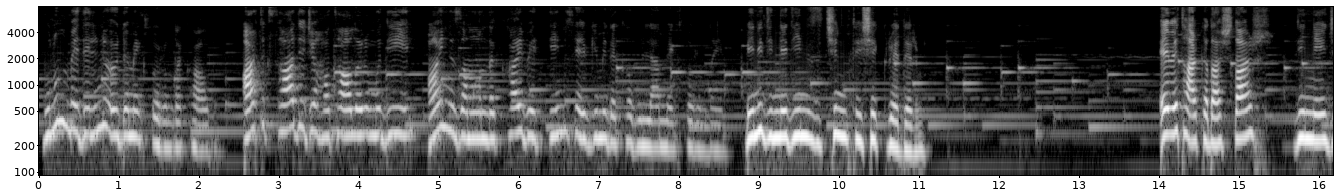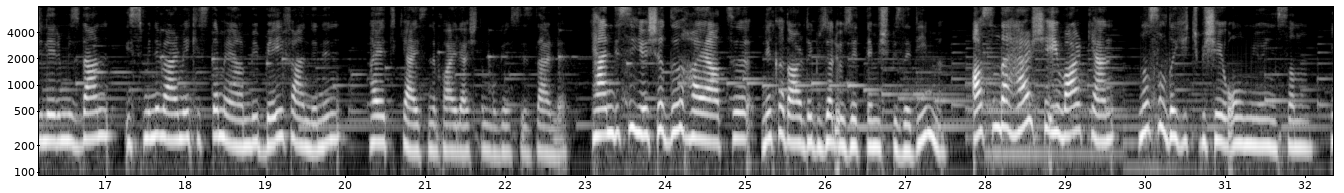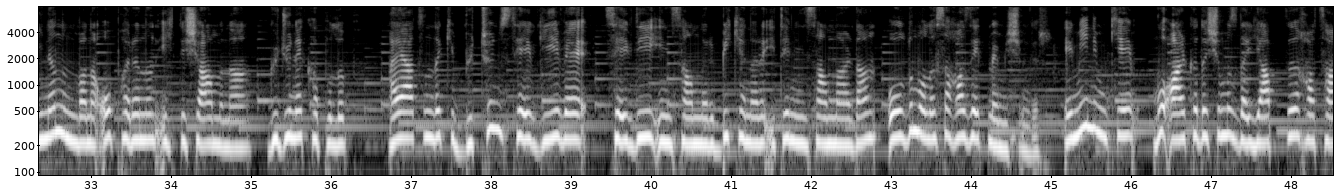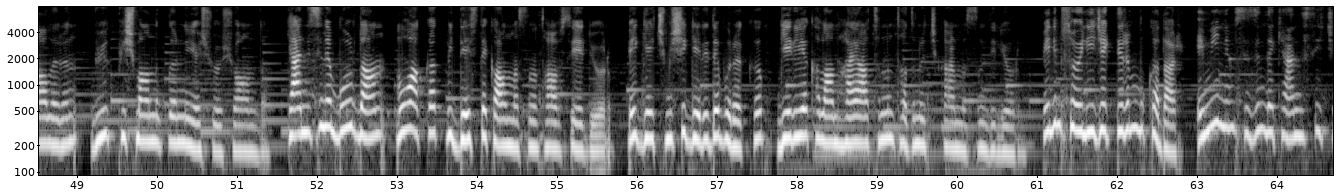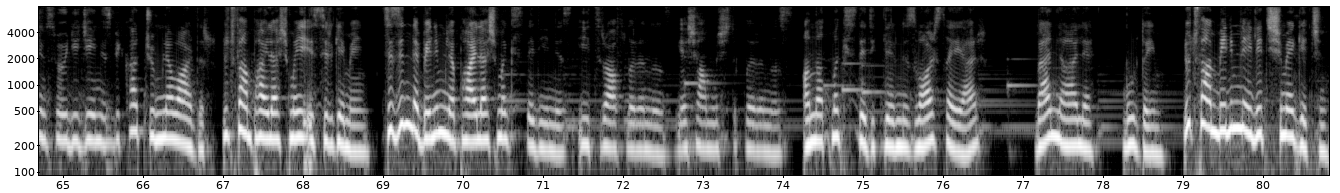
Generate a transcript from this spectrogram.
bunun bedelini ödemek zorunda kaldım. Artık sadece hatalarımı değil, aynı zamanda kaybettiğim sevgimi de kabullenmek zorundayım. Beni dinlediğiniz için teşekkür ederim. Evet arkadaşlar, dinleyicilerimizden ismini vermek istemeyen bir beyefendinin hayat hikayesini paylaştım bugün sizlerle. Kendisi yaşadığı hayatı ne kadar da güzel özetlemiş bize değil mi? Aslında her şeyi varken nasıl da hiçbir şey olmuyor insanın. İnanın bana o paranın ihtişamına, gücüne kapılıp hayatındaki bütün sevgiyi ve sevdiği insanları bir kenara iten insanlardan oldum olası haz etmemişimdir. Eminim ki bu arkadaşımız da yaptığı hataların büyük pişmanlıklarını yaşıyor şu anda. Kendisine buradan muhakkak bir destek almasını tavsiye ediyorum ve geçmişi geride bırakıp geriye kalan hayatının tadını çıkarmasını diliyorum. Benim söyleyeceklerim bu kadar. Eminim sizin de kendisi için söyleyeceğiniz birkaç cümle vardır. Lütfen paylaşmayı esirgemeyin. Sizin de benimle paylaşmak istediğiniz itiraflarınız, yaşanmışlıklarınız, anlatmak istedikleriniz varsa eğer ben Lale buradayım. Lütfen benimle iletişime geçin.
